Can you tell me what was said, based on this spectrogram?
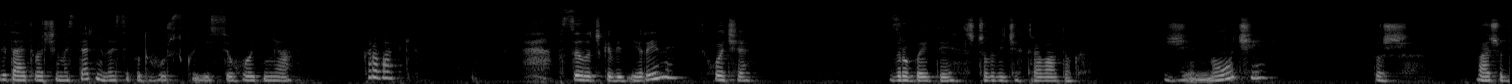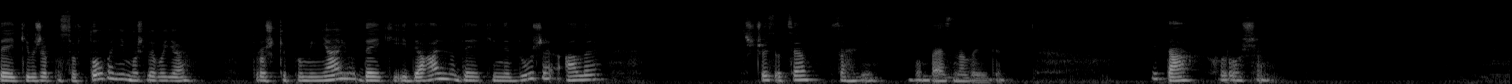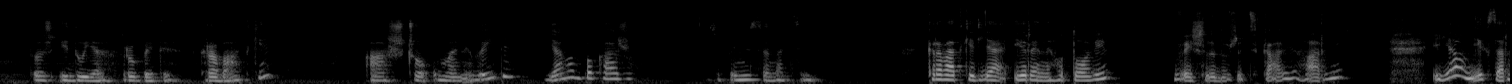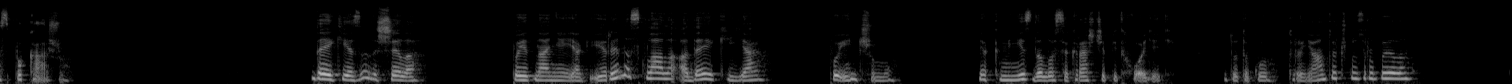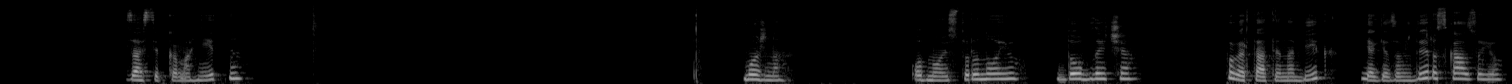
Вітаю творчій майстерні Лесі Подгурської. Сьогодні кроватки. Посилочка від Ірини. Хоче зробити з чоловічих кроваток жіночі. Тож, бачу, деякі вже посортовані. Можливо, я трошки поміняю. Деякі ідеально, деякі не дуже, але щось оце взагалі бомбезна вийде. І та хороша. Тож іду я робити краватки. А що у мене вийде, я вам покажу. Зупинюся на цій. Краватки для Ірини готові. Вийшли дуже цікаві, гарні. І я вам їх зараз покажу. Деякі я залишила поєднання, як Ірина склала, а деякі я по-іншому. Як мені здалося, краще підходять. Ото таку троянточку зробила. Застібка магнітна. Можна одною стороною до обличчя повертати на бік, як я завжди розказую.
